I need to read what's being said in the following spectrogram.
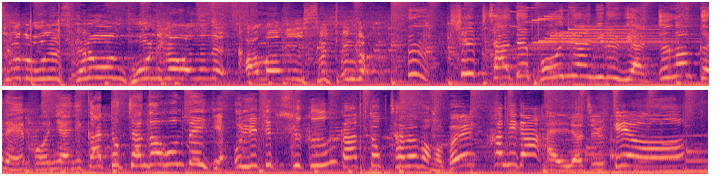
친구들 오늘 새로운 보니가 왔는데 가만히 있을 텐가 14대 보니아니를 위한 응원글에 보니아니 카톡 장과 홈페이지에 올려줍수고 카톡 참여 방법을 한이가 알려줄게요.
